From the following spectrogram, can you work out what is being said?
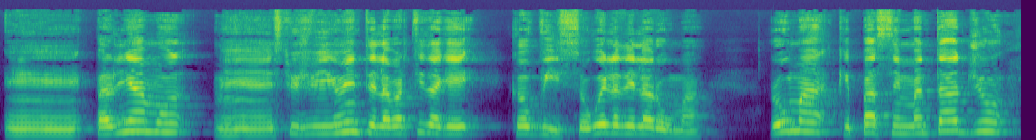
Eh, parliamo eh, specificamente della partita che, che ho visto, quella della Roma. Roma che passa in vantaggio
